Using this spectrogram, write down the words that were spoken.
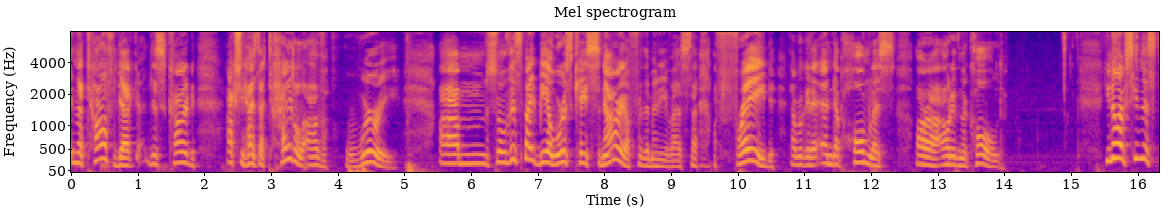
in the Thoth deck, this card actually has the title of worry. Um, so this might be a worst case scenario for the many of us, uh, afraid that we're going to end up homeless or uh, out in the cold. You know, I've seen this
